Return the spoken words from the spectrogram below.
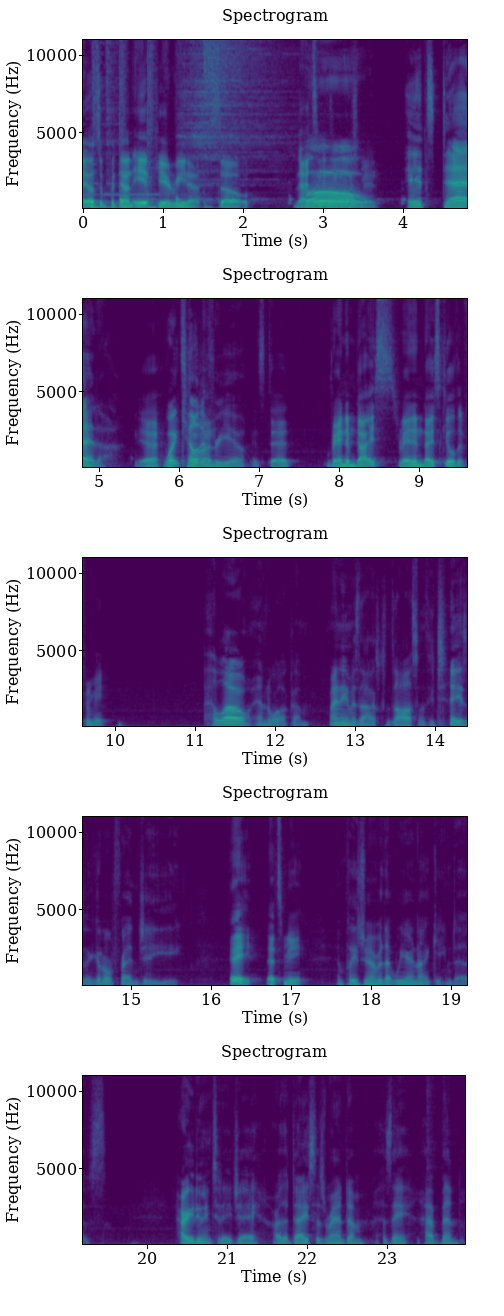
I also put down AFK Arena, so that's an Oh. accomplishment. It's dead. Yeah. What killed it for you? It's dead. Random dice. Random dice killed it for me. Hello and welcome. My name is Alex Gonzalez, and with you today is my good old friend J.E. Hey, that's me. And please remember that we are not game devs. How are you doing today, Jay? Are the dice as random as they have been?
